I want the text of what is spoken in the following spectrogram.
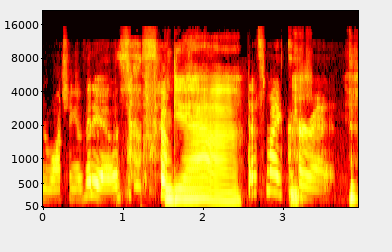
in watching a video and stuff. So Yeah. that's my current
